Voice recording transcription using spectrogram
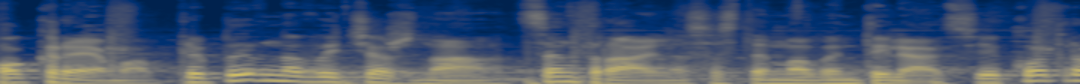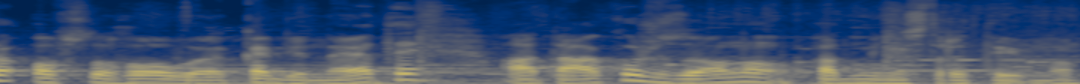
Окрема припивна витяжна центральна система вентиляції, котра обслуговує кабінети, а також зону адміністративну.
